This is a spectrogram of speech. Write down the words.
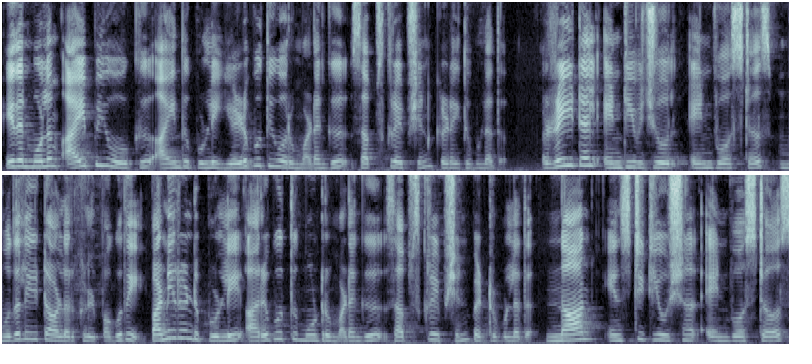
இதன் மூலம் ஐபிஓக்கு ஐந்து புள்ளி எழுபத்தி ஒரு மடங்கு சப்ஸ்கிரிப்ஷன் கிடைத்துள்ளது. ரீட்டைல் இண்டிவிஜுவல் இன்வெஸ்டர்ஸ் முதலீட்டாளர்கள் பகுதி பன்னிரண்டு புள்ளி அறுபத்து மூன்று மடங்கு சப்ஸ்கிரிப்ஷன் பெற்றுள்ளது. நான் இன்ஸ்டிடியூஷனல் இன்வெஸ்டர்ஸ்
